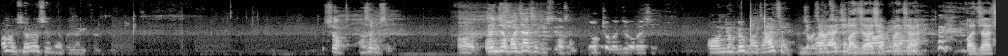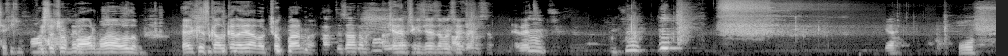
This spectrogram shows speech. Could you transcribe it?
Oğlum şöyle şöyle yapacaksın. Yusuf hazır mısın? Ama önce bacağı çek istiyorsan. Yok yok önce oraya çek. Oğlum yok yok bacağı çek. Önce bacağı çek. Bacağı çek Bağırayım bacağı. Bacağı çek. ama- İso çok bağırma ha oğlum. Herkes kalkar ayağa bak çok bağırma. Kalktın zaten. Kerem çekeceği zaman söyle. Hazır mısın? Evet. Of.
